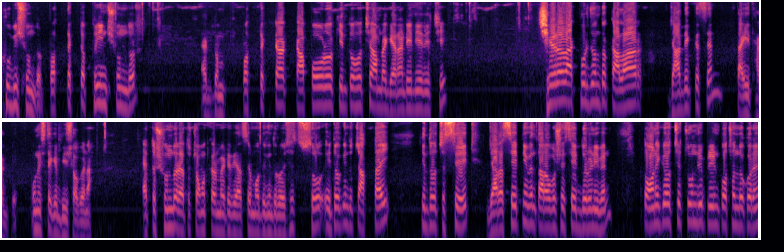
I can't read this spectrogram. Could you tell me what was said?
খুবই সুন্দর, প্রত্যেকটা প্রিন্ট সুন্দর। একদম প্রত্যেকটা কাপড়ও কিন্তু হচ্ছে আমরা গ্যারান্টি দিয়ে দিচ্ছি। ছেঁড়ার আগ পর্যন্ত কালার যা দেখতেছেন তাই থাকবে। উনিশ থেকে বিশ হবে না। এত সুন্দর, এত চমৎকার মেটেরিয়ালসের মধ্যে কিন্তু রয়েছে। সো এটাও কিন্তু চারটাই কিন্তু হচ্ছে সেট যারা সেট নেবেন, তারা অবশ্যই সেট ধরে নেবেন। তো অনেকে হচ্ছে চুনরি প্রিন্ট পছন্দ করেন।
